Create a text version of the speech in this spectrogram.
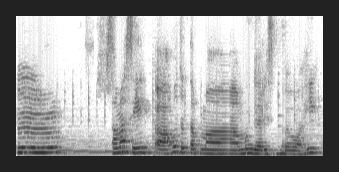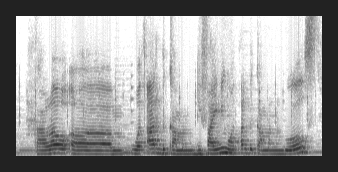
Hmm, sama sih, aku tetap menggarisbawahi kalau um, what are the common defining what are the common goals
